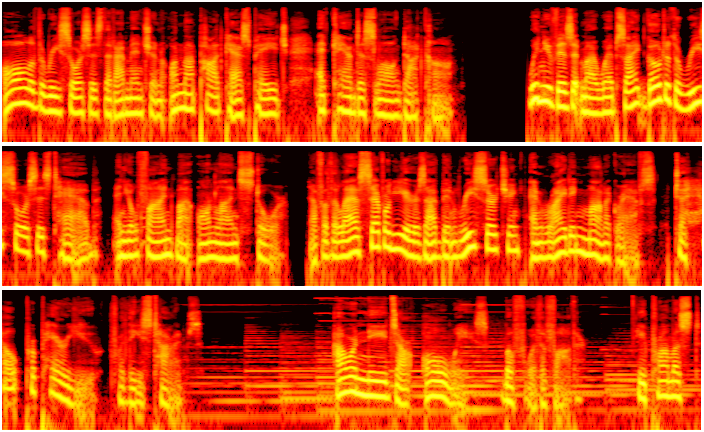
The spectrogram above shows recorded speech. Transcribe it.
all of the resources that I mention on my podcast page at candacelong.com. When you visit my website, go to the Resources tab and you'll find my online store. Now, for the last several years, I've been researching and writing monographs to help prepare you for these times. Our needs are always before the Father. He promised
